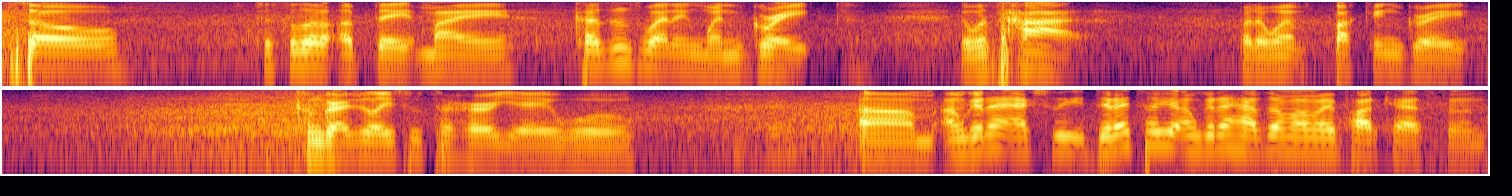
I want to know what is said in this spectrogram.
So, just a little update. My cousin's wedding went great. It was hot, but it went fucking great. Congratulations to her, yay, woo. Um, I'm gonna actually, did I tell you I'm gonna have them on my podcast soon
